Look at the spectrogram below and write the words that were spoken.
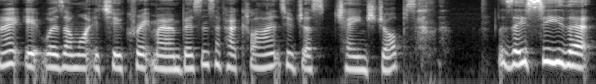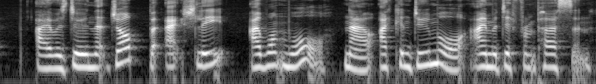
right, it was I wanted to create my own business. I've had clients who just changed jobs as they see that I was doing that job, but actually, I want more now. I can do more. I'm a different person.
